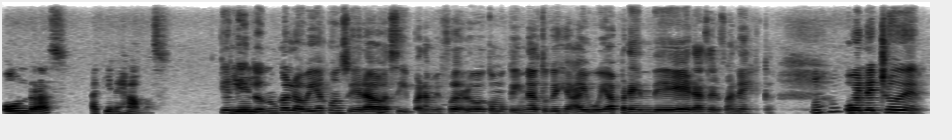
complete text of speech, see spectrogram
honras a quienes amas. Qué lindo, nunca lo había considerado así. Para mí fue algo como que innato que dije, ay, voy a aprender a hacer fanesca. O el hecho de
